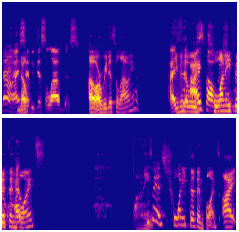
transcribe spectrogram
No, I Nope. said we disallowed this. Oh, are we disallowing it? I Even thi- though he's we 25th in points? Fine. This man's 25th in points. I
